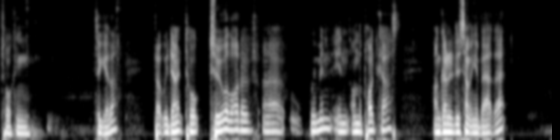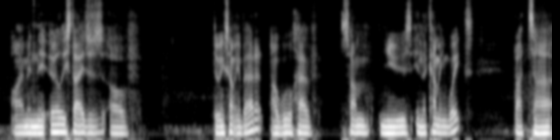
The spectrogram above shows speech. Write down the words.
talking together, but we don't talk to a lot of uh, women in on the podcast. I'm going to do something about that. I'm in the early stages of doing something about it. I will have some news in the coming weeks, but uh,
